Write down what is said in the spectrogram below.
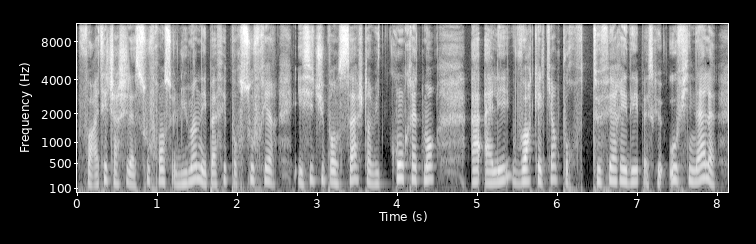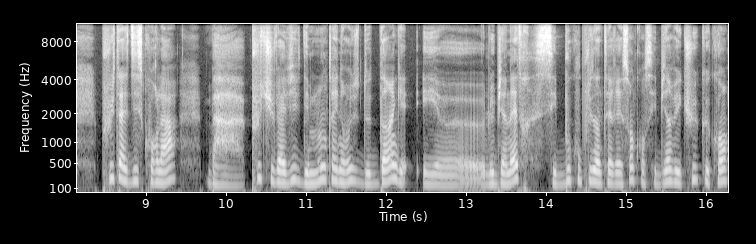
Faut arrêter de chercher la souffrance. L'humain n'est pas fait pour souffrir. Et si tu penses ça, je t'invite concrètement à aller voir quelqu'un pour te faire aider parce que au final, plus tu as ce discours-là, bah plus tu vas vivre des mondes montagne russe de dingue et euh, le bien-être, c'est beaucoup plus intéressant quand c'est bien vécu que quand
